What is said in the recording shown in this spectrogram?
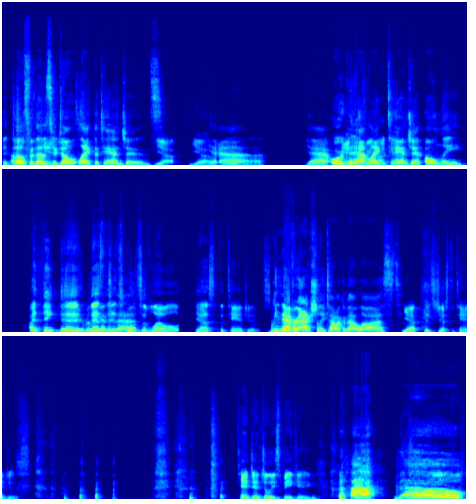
that Oh, for those who don't like the tangents. Yeah, yeah. Yeah. Yeah. Or we could have like podcast. tangent only. I think the really that's the that. exclusive level. Yes, the tangents. We never actually talk about Lost. Yep, it's just the tangents. Tangentially speaking. no.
